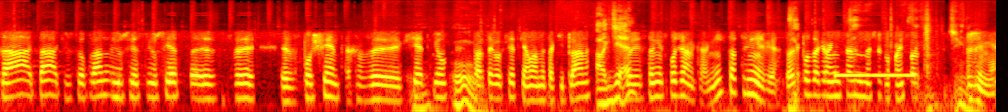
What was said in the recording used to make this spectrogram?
Tak, tak, już to plany, już jest, już jest e, w, w, po świętach w kwietniu. U. 4 kwietnia mamy taki plan. Ale To gdzie? jest to niespodzianka. Nikt o tym nie wie. To jest poza granicami naszego państwa w Rzymie.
